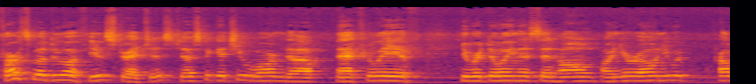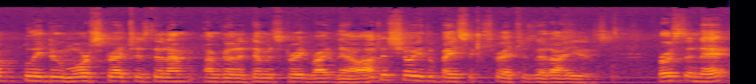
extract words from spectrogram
First we'll do a few stretches just to get you warmed up. Naturally if you were doing this at home on your own you would probably do more stretches than I'm, I'm going to demonstrate right now. I'll just show you the basic stretches that I use. First the neck,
